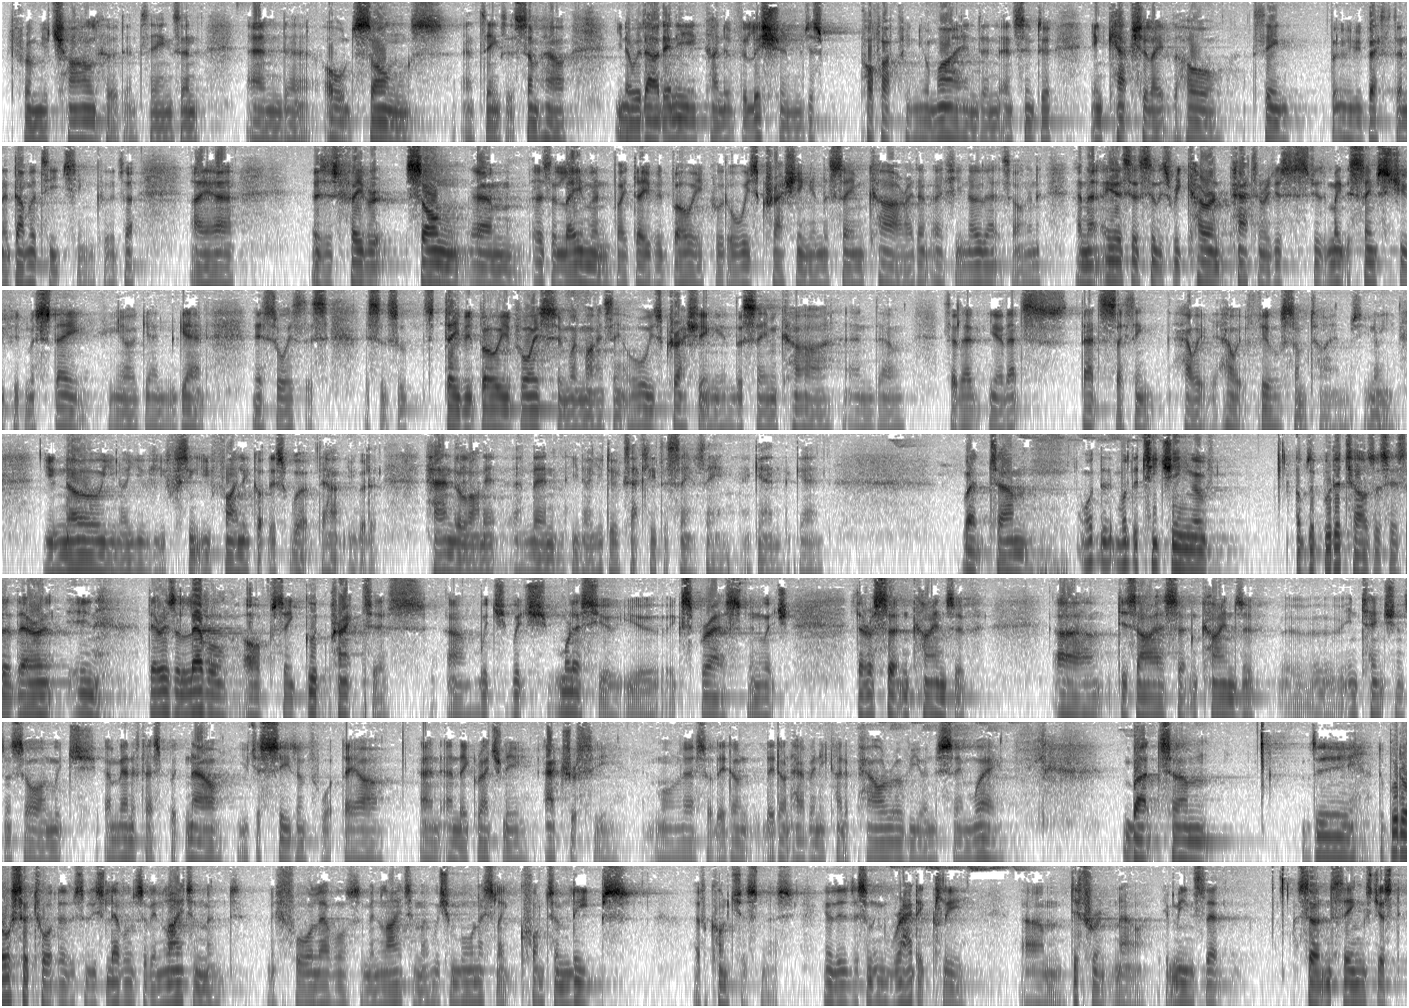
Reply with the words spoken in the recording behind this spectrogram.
from your childhood and things and and uh, old songs and things that somehow you know without any kind of volition just pop up in your mind and, and seem to encapsulate the whole thing but maybe better than a Dhamma teaching could. Uh, I uh, there's his favourite song um, as a layman by David Bowie called "Always Crashing in the Same Car." I don't know if you know that song, and and that, you know, it's just this recurrent pattern. I just, just make the same stupid mistake, you know, again and again. And There's always this this sort of David Bowie voice in my mind saying "Always crashing in the same car," and um, so that you know that's that's I think how it how it feels sometimes. You know, you know, you know, you you think you finally got this worked out. You've got a handle on it, and then you know you do exactly the same thing again and again. But um, what the what the teaching of of the Buddha tells us is that there in there is a level of say good practice um, which which more or less you you expressed in which there are certain kinds of uh, desires, certain kinds of uh, intentions, and so on, which are manifest, but now you just see them for what they are, and, and they gradually atrophy more or less, or they don't they don't have any kind of power over you in the same way. But um, the the Buddha also taught that there's these levels of enlightenment, the four levels of enlightenment, which are more or less like quantum leaps of consciousness. You know, there's, there's something radically um, different now. It means that certain things just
